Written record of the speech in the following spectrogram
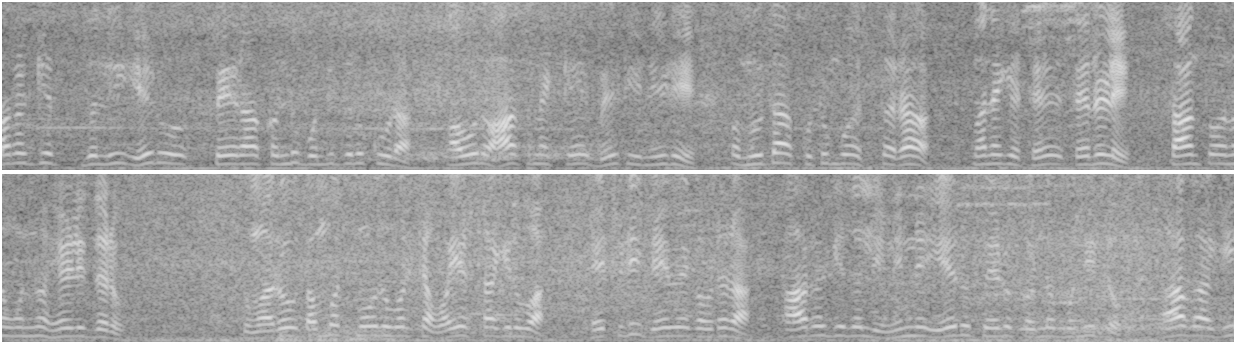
ಆರೋಗ್ಯದಲ್ಲಿ ಏರುಪೇರ ಕಂಡು ಬಂದಿದ್ದರೂ ಕೂಡ ಅವರು ಹಾಸನಕ್ಕೆ ಭೇಟಿ ನೀಡಿ ಮೃತ ಕುಟುಂಬಸ್ಥರ ಮನೆಗೆ ತೆರಳಿ ಸಾಂತ್ವನವನ್ನು ಹೇಳಿದ್ದರು. ಸುಮಾರು ತೊಂಬತ್ತ್ಮೂರು ವರ್ಷ ವಯಸ್ಸಾಗಿರುವ ಎಚ್ ಡಿ ದೇವೇಗೌಡರ ಆರೋಗ್ಯದಲ್ಲಿ ನಿನ್ನೆ ಏರುಪೇರು ಕಂಡು ಬಂದಿದ್ದು ಹಾಗಾಗಿ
